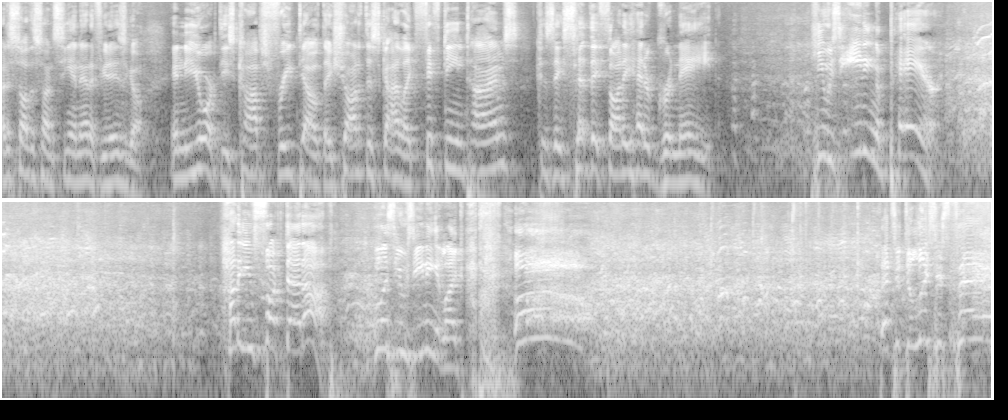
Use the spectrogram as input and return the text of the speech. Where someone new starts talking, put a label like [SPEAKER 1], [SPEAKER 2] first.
[SPEAKER 1] I just saw this on CNN a few days ago. In New York, these cops freaked out. They shot at this guy like 15 times because they said they thought he had a grenade. He was eating a pear. How do you fuck that up? Unless he was eating it like, oh! That's a delicious pear!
